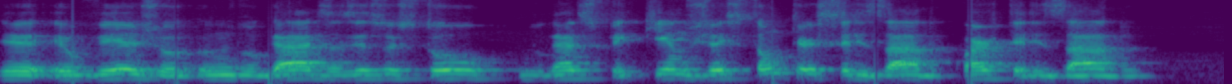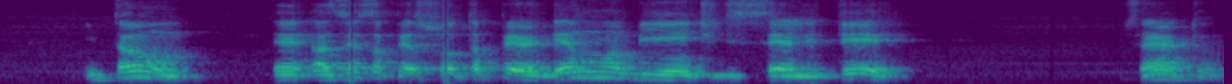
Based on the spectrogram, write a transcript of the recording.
eu vejo em lugares, às vezes eu estou em lugares pequenos, já estão terceirizados, quarteirizados. Então, é, às vezes a pessoa está perdendo um ambiente de CLT, certo?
